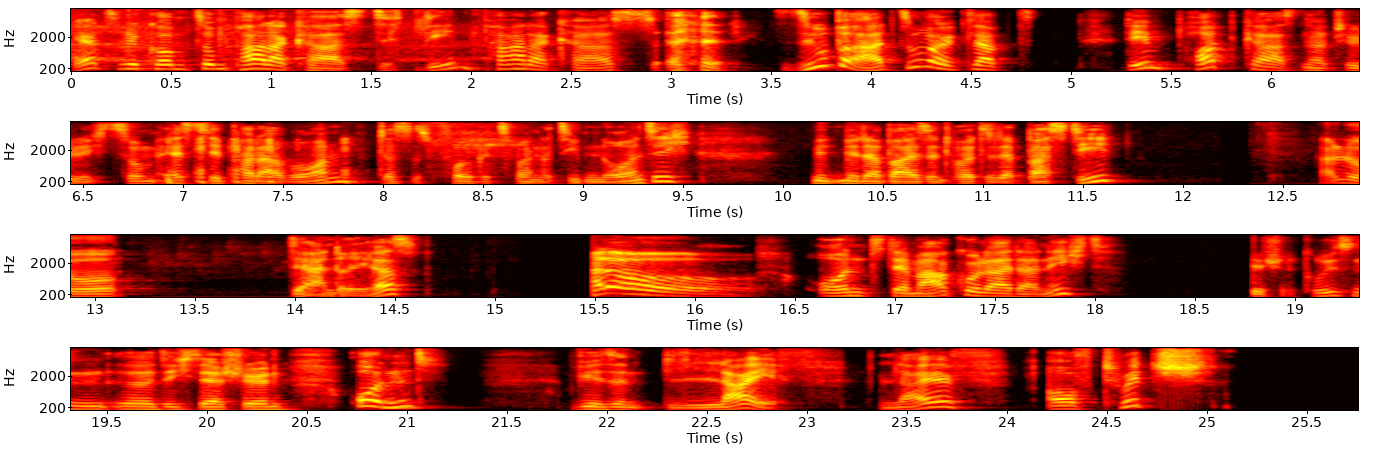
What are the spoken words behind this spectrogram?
Herzlich willkommen zum Padercast, dem Padercast. super, hat super geklappt. Dem Podcast natürlich zum SC Paderborn. Das ist Folge 297. Mit mir dabei sind heute der Basti. Hallo. Der Andreas. Hallo. Und der Marco leider nicht. Wir grüßen äh, dich sehr schön. Und wir sind live. Live auf Twitch.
